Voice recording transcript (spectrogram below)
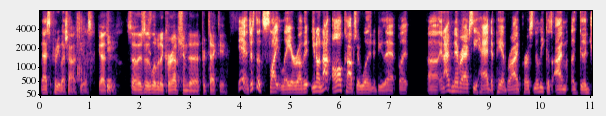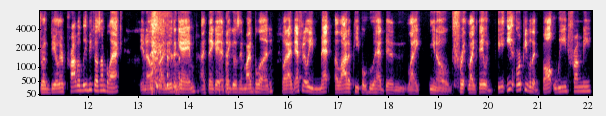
That's pretty much how it feels. Gotcha. So there's a little bit of corruption to protect you. Yeah, just a slight layer of it. You know, not all cops are willing to do that, but uh, and I've never actually had to pay a bribe personally because I'm a good drug dealer, probably because I'm black. You know, so I knew the game. I think I think it was in my blood. But I definitely met a lot of people who had been like, you know, fr- like they would, or people that bought weed from me.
